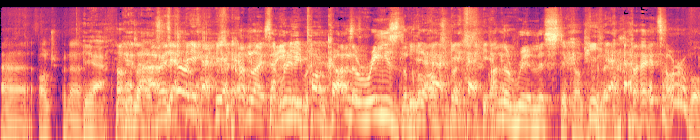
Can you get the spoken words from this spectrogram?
uh, entrepreneur. Yeah. I'm Yeah, like, yeah, yeah, yeah. I'm like the really. podcast. I'm the reasonable entrepreneur. I'm the realistic entrepreneur. It's horrible.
